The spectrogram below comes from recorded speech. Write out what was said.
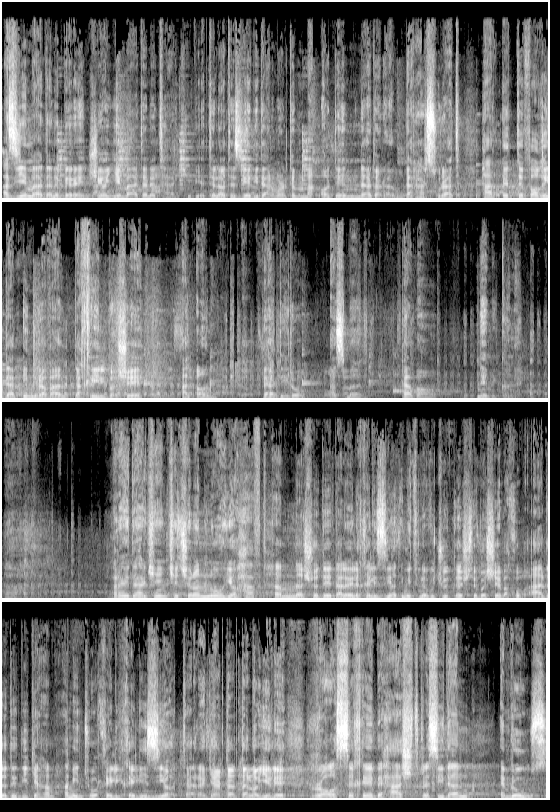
از یه معدن برنج یا یه معدن ترکیبی. اطلاعات زیادی در مورد معادن ندارم. در هر صورت هر اتفاقی در این روند دخیل باشه الان دردی رو از من دوا نمی‌کنه. برای درک این که چرا نه یا هفت هم نشده دلایل خیلی زیادی می‌تونه وجود داشته باشه و خب اعداد دیگه هم همینطور خیلی خیلی زیادتر. اگر در دلایل راسخ به هشت رسیدن امروز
